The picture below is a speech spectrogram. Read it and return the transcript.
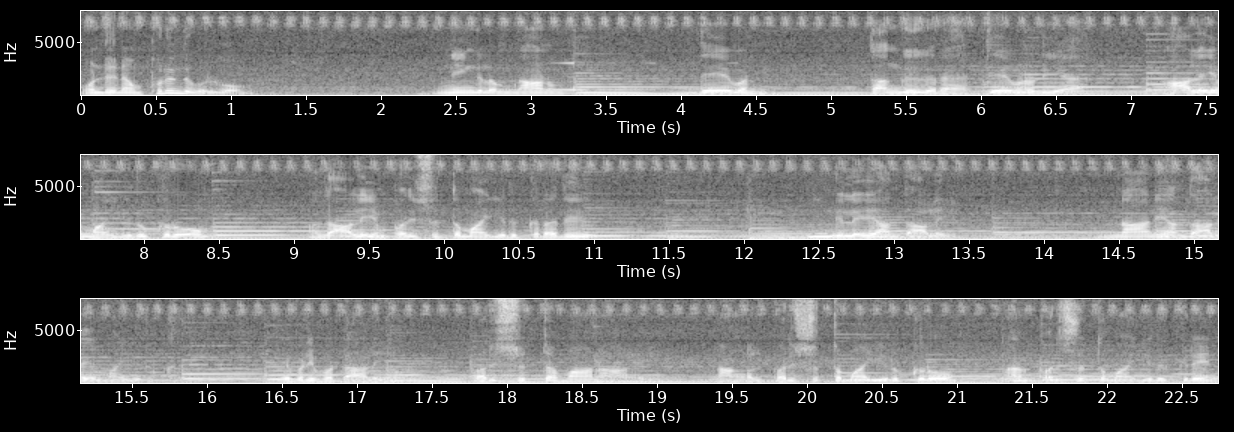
ஒன்றை நாம் புரிந்து கொள்வோம். நீங்களும் நானும் தேவன் தங்குகிற தேவனுடைய ஆலயமாக இருக்கிறோம் அந்த ஆலயம் பரிசுத்தமாக இருக்கிறது நீங்களே அந்த ஆலயம். நானே அந்த ஆலயமாக இருக்கிறேன் எப்படிப்பட்ட ஆலயம்? பரிசுத்தமான ஆலயம். நாங்கள் பரிசுத்தமாக இருக்கிறோம் நான் பரிசுத்தமாக இருக்கிறேன்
